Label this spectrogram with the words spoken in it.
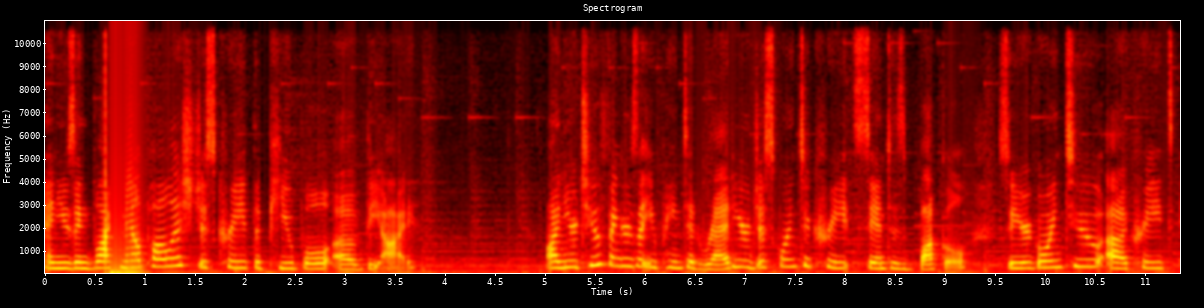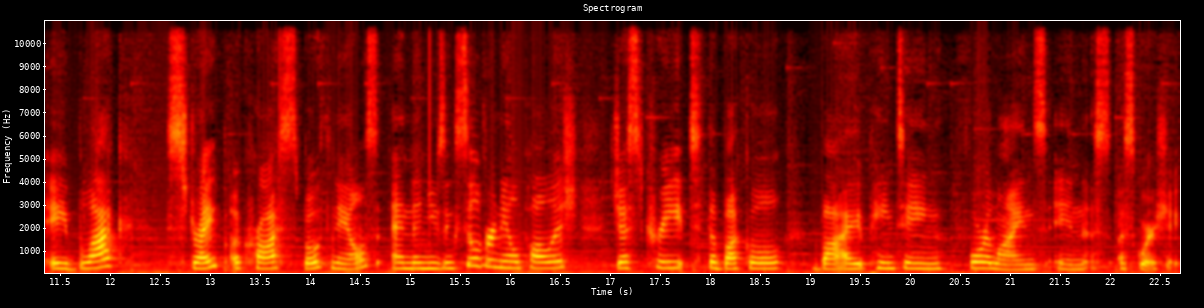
And using black nail polish, just create the pupil of the eye. On your two fingers that you painted red, you're just going to create Santa's buckle. So you're going to uh, create a black stripe across both nails and then using silver nail polish, just create the buckle by painting four lines in a square shape.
